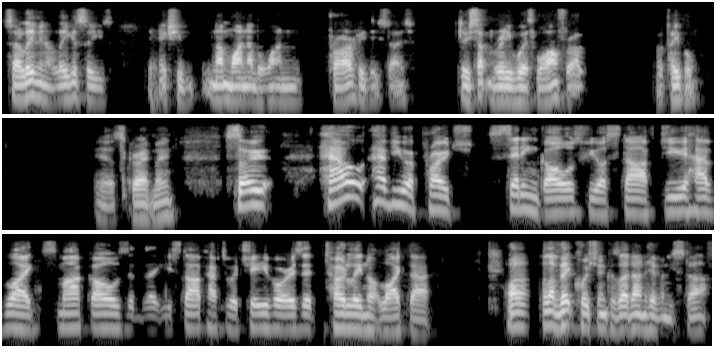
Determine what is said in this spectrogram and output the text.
So leaving a legacy is actually my number one priority these days. Do something really worthwhile for, for people. Yeah, that's great, man. So how have you approached setting goals for your staff? Do you have like smart goals that, that your staff have to achieve, or is it totally not like that? I love that question because I don't have any staff.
